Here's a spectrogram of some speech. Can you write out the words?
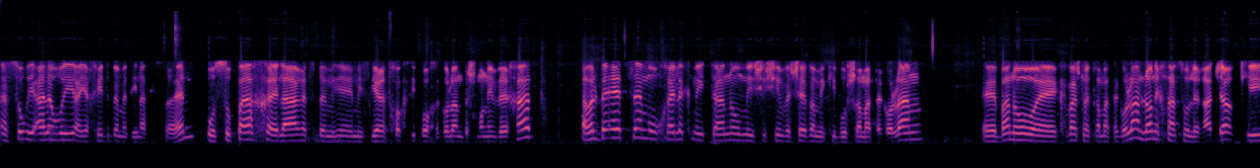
הסורי-אלאווי היחיד במדינת ישראל. הוא סופח אה, לארץ במסגרת חוק סיפוח הגולן ב-81, אבל בעצם הוא חלק מאיתנו מ-67 מכיבוש רמת הגולן. אה, באנו, כבשנו את רמת הגולן, לא נכנסנו לרג'ר כי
